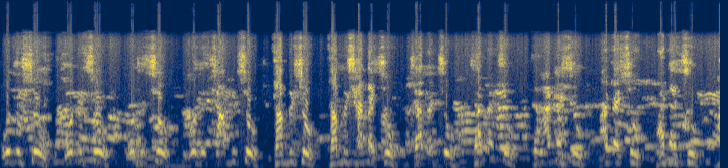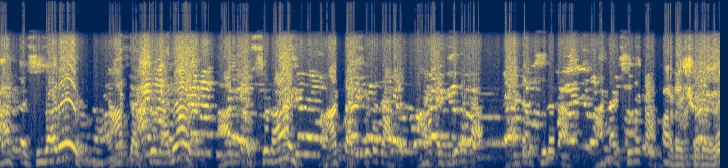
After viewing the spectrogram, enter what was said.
পঁচিশশো ছাব্বিশশো ছাব্বিশশো ছাব্বিশ সাতাশশো সাতাশশো সাতাশশো আঠাশশো আঠাশশো আঠাশশো আঠাশশো না রে? আঠাশশো না রে? আঠাশশো নাই? আঠাশশো টাকা আঠাশশো টাকা আঠাশশো টাকা আঠাশশো টাকা আড়াইশো টাকা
